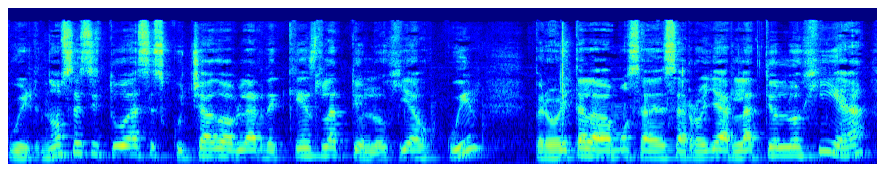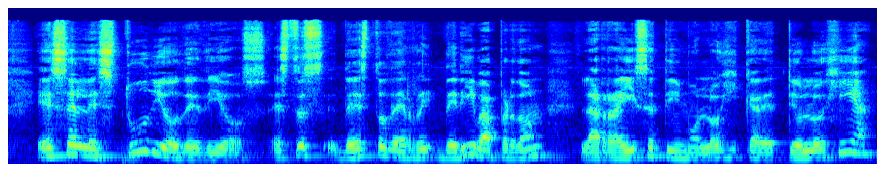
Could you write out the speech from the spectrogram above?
queer. No sé si tú has escuchado hablar de qué es la teología queer pero ahorita la vamos a desarrollar. La teología es el estudio de Dios. Esto es, de esto deriva, perdón, la raíz etimológica de teología.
